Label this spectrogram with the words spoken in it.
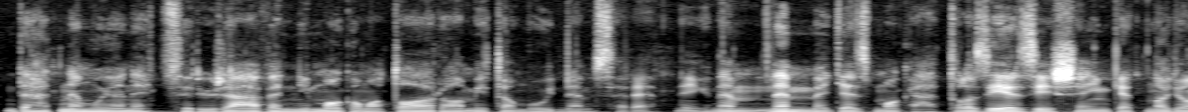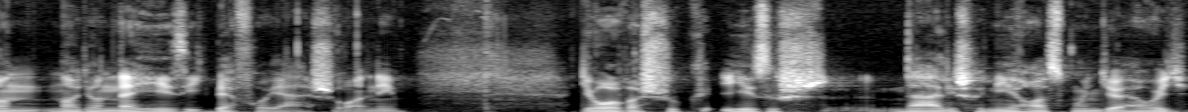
de hát nem olyan egyszerű rávenni magamat arra, amit amúgy nem szeretnék. Nem, nem megy ez magától. Az érzéseinket nagyon, nagyon nehéz így befolyásolni. Ugye olvassuk Jézusnál is, hogy néha azt mondja, hogy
